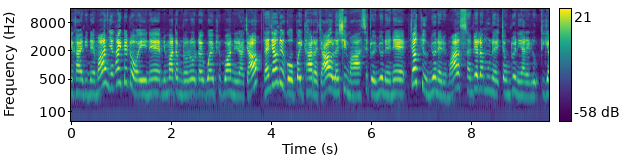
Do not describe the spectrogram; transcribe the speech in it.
ရခိုင်ပြည်နယ်မှာရခိုင်တပ်တော် A နဲ့မြန်မာတပ်မတော်တို့တိုက်ပွဲဖြစ်ပွားနေတာကြောင့်လမ်းကြောင်းတွေကိုပိတ်ထားတာကြောင့်လက်ရှိမှာစစ်တွေမြို့နယ်နဲ့ကြောက်ဖြူမြို့နယ်တွေမှာဆံပြက်လက်မှုနဲ့ကြုံတွေ့နေရတယ်လို့သိရ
